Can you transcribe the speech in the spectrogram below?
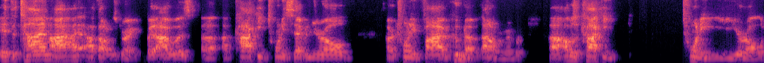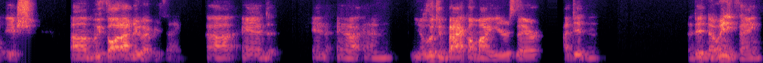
at the time, I, I thought it was great, but I was a, a cocky 27 year old or 25, who knows? I don't remember. Uh, I was a cocky 20 year old ish um, who thought I knew everything. Uh, and, and, and, and, you know, looking back on my years there, I didn't, I didn't know anything,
